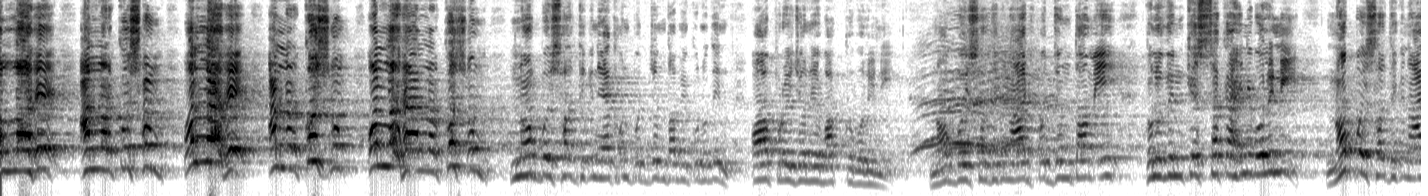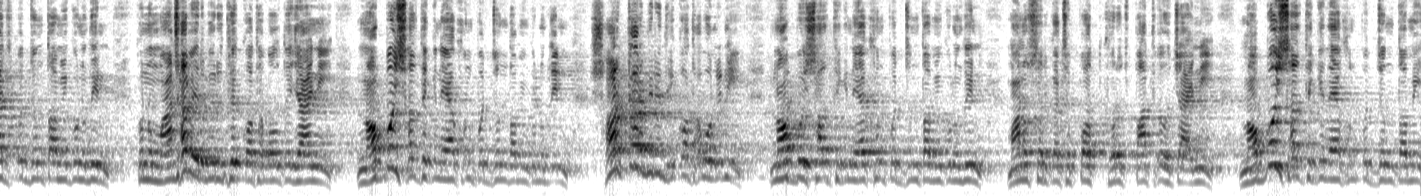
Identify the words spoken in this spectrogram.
অল্লাহে আল্লাহর কসম অল্লাহে আল্লাহর কসম অল্লাহে আল্লাহর কসম। নব্বই সাল থেকে নিয়ে এখন পর্যন্ত আমি কোনোদিন অপ্রয়োজনীয় বাক্য বলিনি। নব্বই সাল থেকে আজ পর্যন্ত আমি কোনোদিন কেসা কাহিনী বলিনি। নব্বই সাল থেকে আজ পর্যন্ত আমি কোনোদিন কোনো মাঝাবের বিরুদ্ধে কথা বলতে যাইনি। নব্বই সাল থেকে নিয়ে এখন পর্যন্ত আমি কোনোদিন সরকার বিরোধী কথা বলিনি। নব্বই সাল থেকে নিয়ে এখন পর্যন্ত আমি কোনোদিন মানুষের কাছে পথ খরচ পাথেও চায়নি। নব্বই সাল থেকে এখন পর্যন্ত আমি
